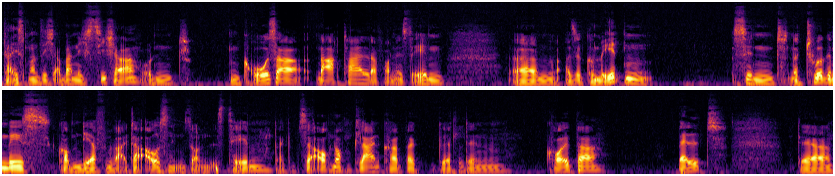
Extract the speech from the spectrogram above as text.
Da ist man sich aber nicht sicher und ein großer Nachteil davon ist eben, ähm, also Kometen sind naturgemäß, kommen die ja von weiter außen im Sonnensystem. Da gibt es ja auch noch einen kleinen Körpergürtel, den Kuiper-Belt, der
